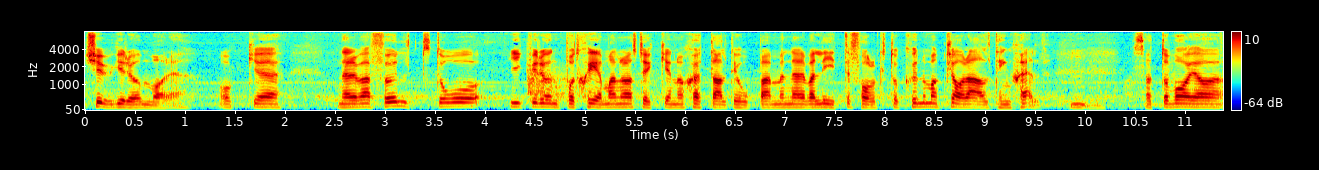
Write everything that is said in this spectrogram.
20 rum var det. Och eh, när det var fullt då gick vi runt på ett schema några stycken och skötte alltihopa. Men när det var lite folk då kunde man klara allting själv. Så att då var jag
